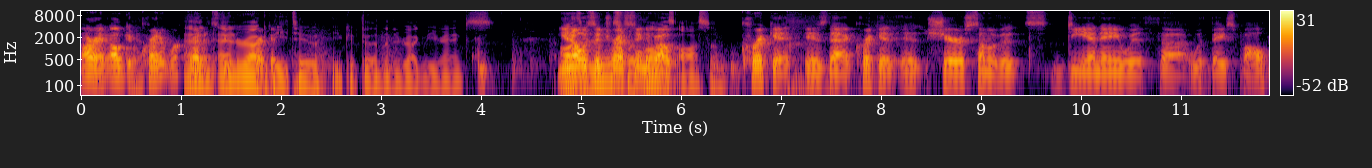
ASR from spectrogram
All right. I'll give Yeah. credit where and, credit's due. and Cricket. rugby too. You could throw them in the rugby ranks. You know what's interesting about awesome. cricket is that cricket shares some of its DNA with uh, with baseball.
